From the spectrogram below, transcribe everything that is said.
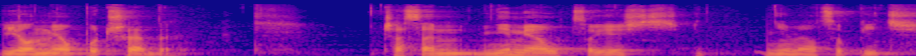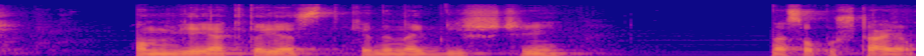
I on miał potrzeby. Czasem nie miał co jeść i nie miał co pić. On wie, jak to jest, kiedy najbliżsi nas opuszczają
